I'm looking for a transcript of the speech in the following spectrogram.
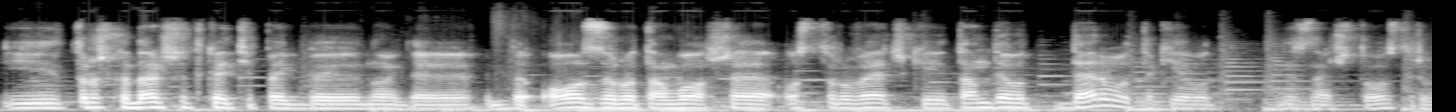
І трошки далі таке, типу, якби ну йде якби озеро, там во, ще островечки. Там, де от дерево таке, от не знаю, чи то острів,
